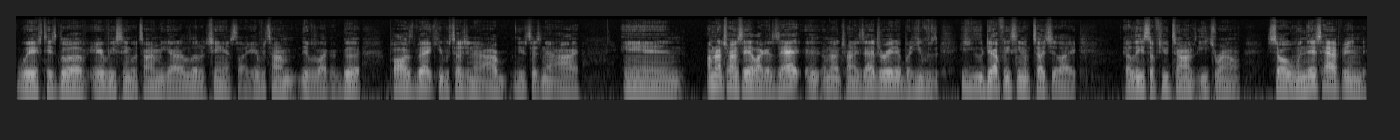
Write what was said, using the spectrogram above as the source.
with his glove every single time he got a little chance. Like every time there was like a good pause back, he was touching that eye. He was touching that eye, and I'm not trying to say it like a I'm not trying to exaggerate it, but he was he you definitely seen him touch it like at least a few times each round. So when this happened,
